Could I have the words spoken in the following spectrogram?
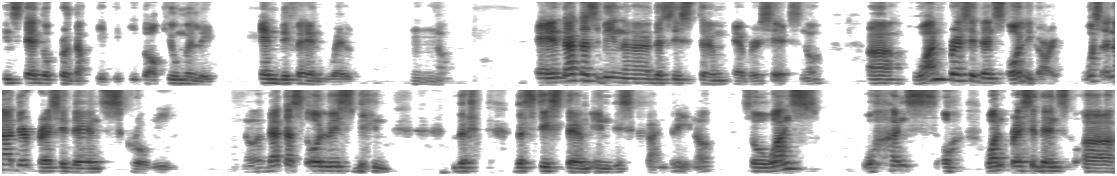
instead of productivity to accumulate and defend wealth. Mm-hmm. No? And that has been uh, the system ever since. No, uh, one president's oligarch was another president's crony. No, that has always been the, the system in this country. No, so once once oh, one president's uh,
